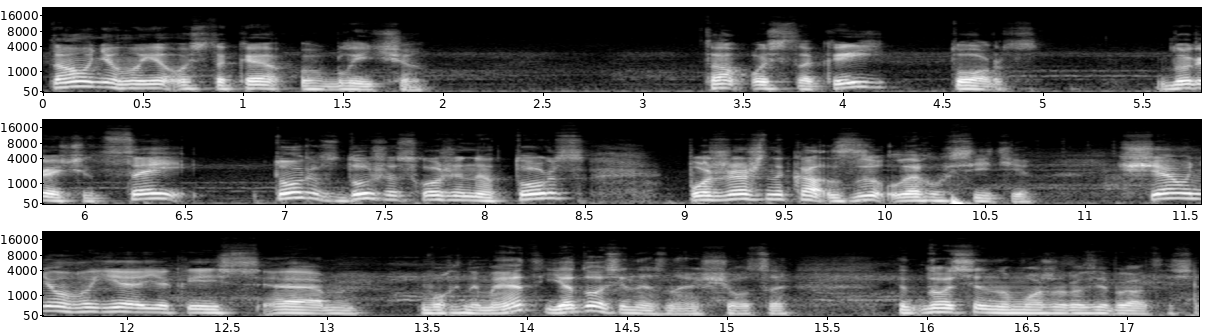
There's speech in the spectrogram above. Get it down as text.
Та у нього є ось таке обличчя. Та ось такий торс. До речі, цей торс дуже схожий на торс пожежника з Lego City. Ще у нього є якийсь ем, вогнемет. Я досі не знаю, що це. Я досі не можу розібратися.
